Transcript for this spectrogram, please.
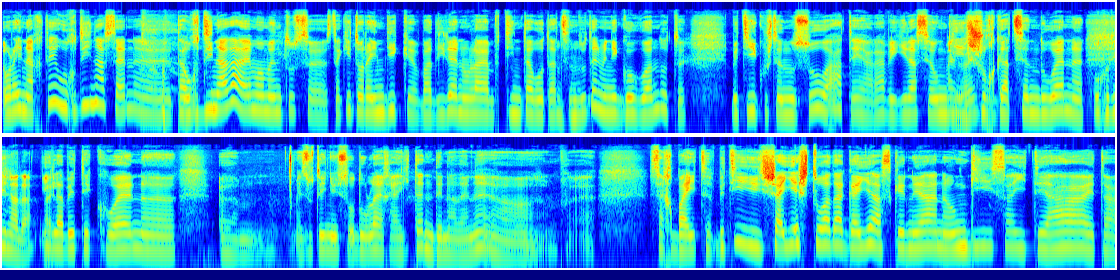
orain arte urdina zen, eh, eta urdina da, eh, momentuz, eh, ez dakit orain dik badiren nola tinta botatzen mhm. duten, menik gogoan dut, beti ikusten duzu, ah, te, ara, begira ze ongi bai, bai. surgatzen duen, urdina da, bai. hilabetekoen, um, ez dute inoiz odola erraiten dena den, eh, zerbait, beti saiestua da gaia azkenean ongi zaitea eta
